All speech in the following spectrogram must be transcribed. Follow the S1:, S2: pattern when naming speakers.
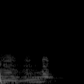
S1: 嗯。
